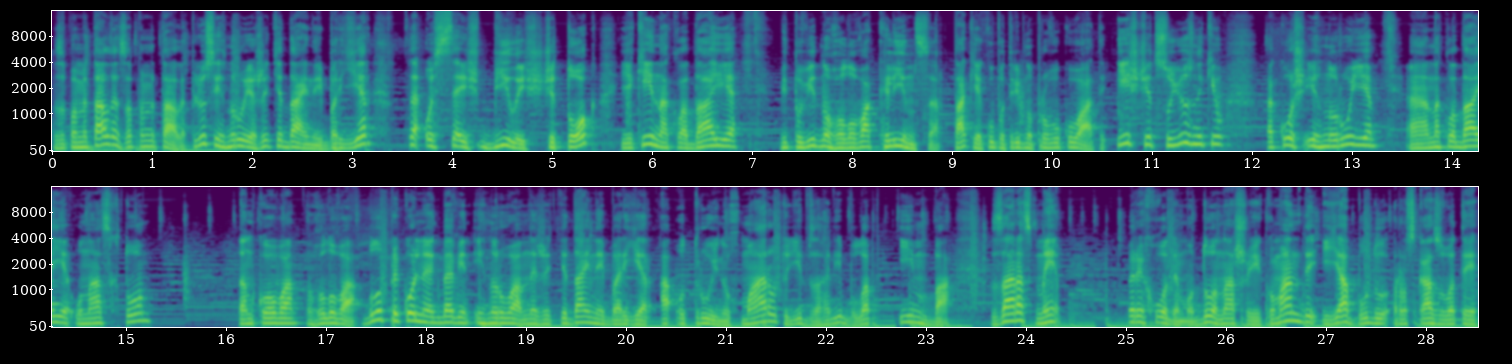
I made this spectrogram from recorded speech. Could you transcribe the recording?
запам'ятали, запам'ятали. Плюс ігнорує життєдайний бар'єр. Це ось цей білий щиток, який накладає відповідно голова клінсер, так, яку потрібно провокувати. І щит союзників також ігнорує, е, накладає у нас хто? Танкова голова. Було б прикольно, якби він ігнорував не життєдайний бар'єр, а отруйну хмару, тоді взагалі була б імба. Зараз ми переходимо до нашої команди, і я буду розказувати,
